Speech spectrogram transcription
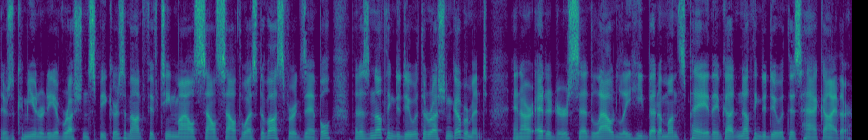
There's a community of Russian speakers about 15 miles south southwest of us, for example, that has nothing to do with the Russian government, and our editor said loudly he'd bet a month's pay they've got nothing to do with this hack either.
